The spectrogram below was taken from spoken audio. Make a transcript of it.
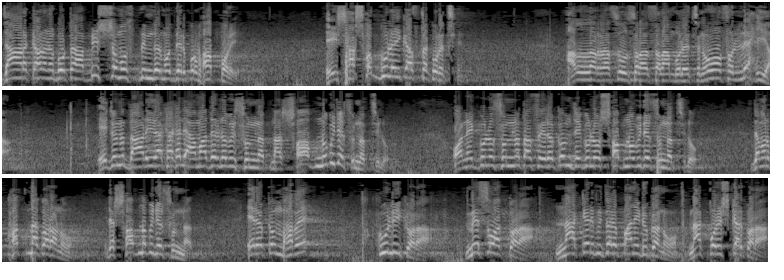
যার কারণে গোটা বিশ্ব মুসলিমদের মধ্যে প্রভাব পড়ে। এই শাসকগুলো এই কাজটা করেছে। আল্লাহর রাসুল সাল্লাহ সাল্লাম বলেছেন, ও লেহিয়া এই জন্য দাড়ি রাখা খালি আমাদের নবীর সুন্নত না, সব নবীদের সুন্নত ছিল। অনেকগুলো সুন্নত আছে এরকম যেগুলো সব নবীদের সুন্নত ছিল। যেমন খতনা করানো, এটা সব নবীদের সুন্নত। এরকম ভাবে কুলি করা, মেসোয়াক করা, নাকের ভিতরে পানি ঢুকানো, নাক পরিষ্কার করা,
